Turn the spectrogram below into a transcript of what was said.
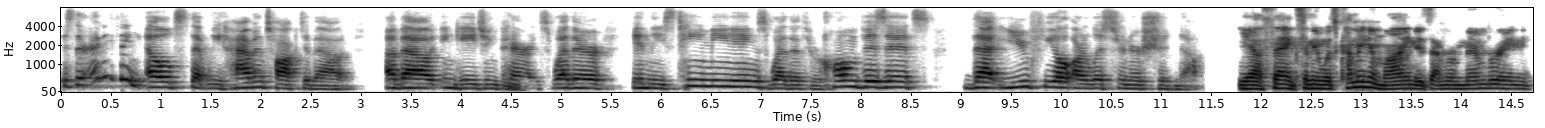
is there anything else that we haven't talked about about engaging mm. parents, whether in these team meetings, whether through home visits, that you feel our listeners should know? Yeah, thanks. I mean, what's coming to mind is I'm remembering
